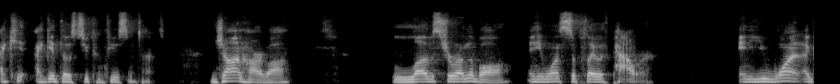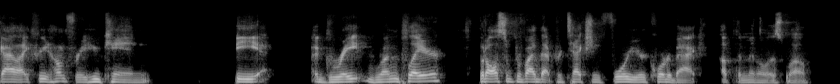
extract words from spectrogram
I get I get those two confused sometimes. John Harbaugh loves to run the ball and he wants to play with power. and you want a guy like Creed Humphrey who can be a great run player, but also provide that protection for your quarterback up the middle as well.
